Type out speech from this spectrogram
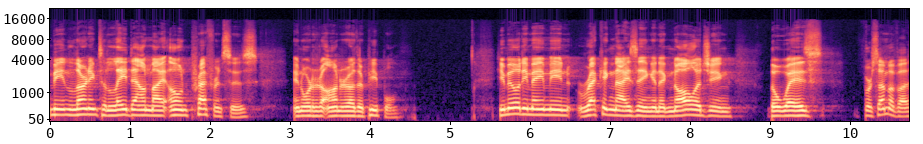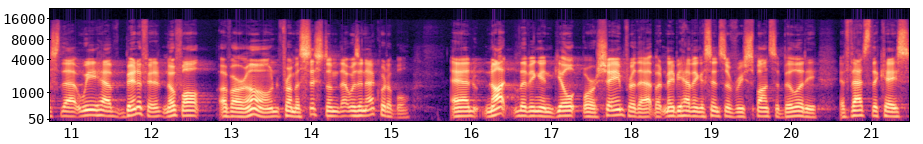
mean learning to lay down my own preferences in order to honor other people. Humility may mean recognizing and acknowledging the ways for some of us that we have benefited, no fault of our own, from a system that was inequitable. And not living in guilt or shame for that, but maybe having a sense of responsibility. If that's the case,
